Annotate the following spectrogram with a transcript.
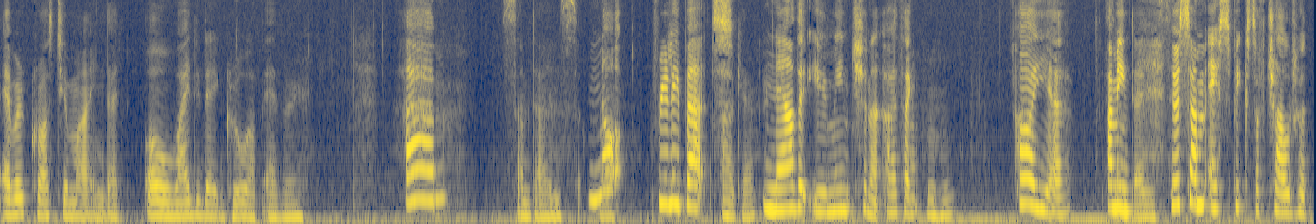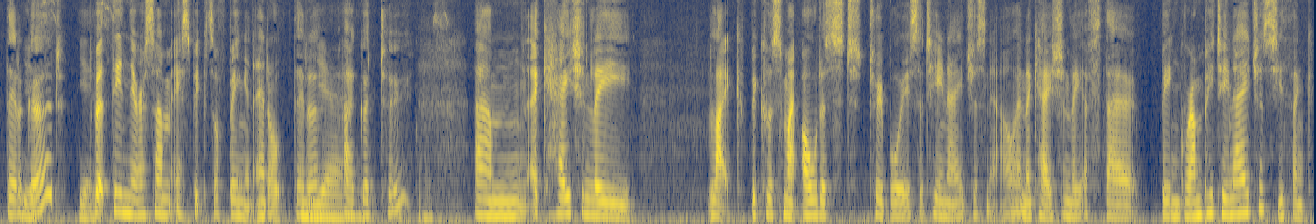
ever crossed your mind that oh, why did I grow up ever? Um, Sometimes. not really, but Okay. now that you mention it, I think, hmm oh yeah. I mean, Sometimes. there are some aspects of childhood that are Yes, good, yes. but then there are some aspects of being an adult that are, Yeah. are good too. Um, occasionally, like because my oldest two boys are teenagers now, and occasionally if they're being grumpy teenagers, you think,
